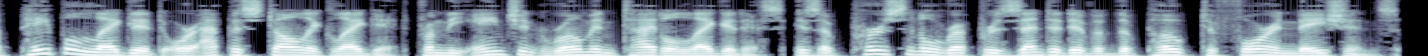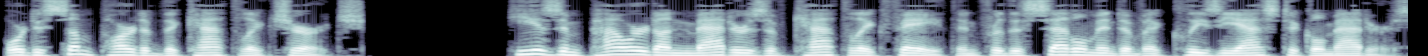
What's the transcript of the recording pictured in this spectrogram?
A papal legate or apostolic legate from the ancient Roman title legatus is a personal representative of the pope to foreign nations, or to some part of the Catholic Church. He is empowered on matters of Catholic faith and for the settlement of ecclesiastical matters.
